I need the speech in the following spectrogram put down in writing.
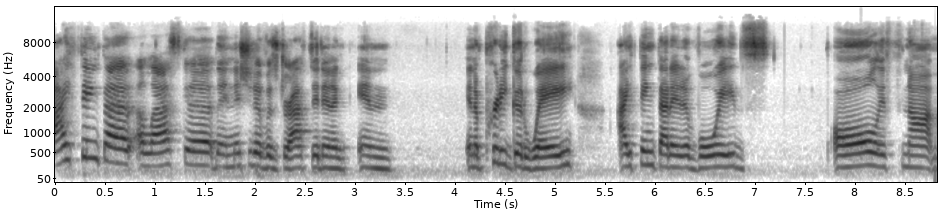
I think that Alaska the initiative was drafted in a in in a pretty good way. I think that it avoids all, if not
